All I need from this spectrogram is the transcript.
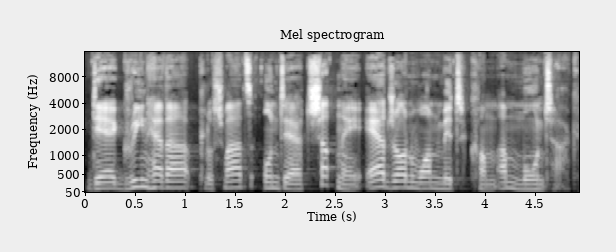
Der Green Heather plus Schwarz und der Chutney Air Jordan 1 mit kommen am Montag.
